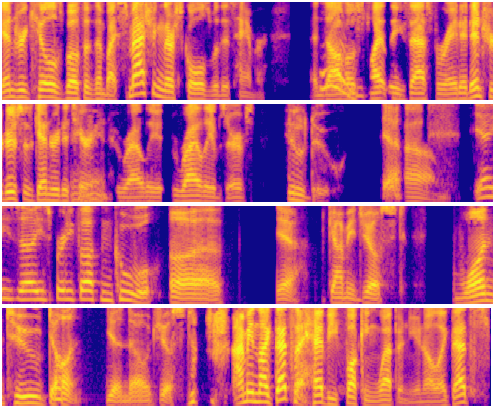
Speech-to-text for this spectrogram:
Gendry kills both of them by smashing their skulls with his hammer. And Davos, Ooh. slightly exasperated, introduces Gendry to. Tyrion, who wryly wryly observes, "He'll do." Yeah. Um, yeah, he's uh he's pretty fucking cool. Uh, yeah, got me just one two done. You know, just I mean, like that's a heavy fucking weapon, you know, like that's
